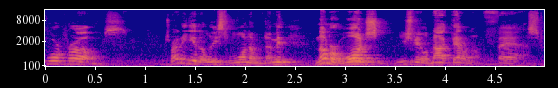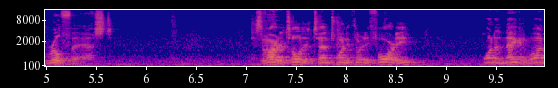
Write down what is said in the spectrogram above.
four problems. Try to get at least one of them. I mean, number one, you should be able to knock that one out fast, real fast. So I've already told you, 10, 20, 30, 40. One and negative one,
